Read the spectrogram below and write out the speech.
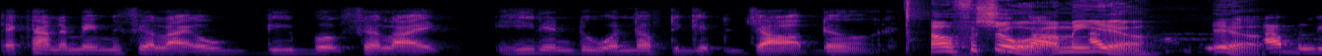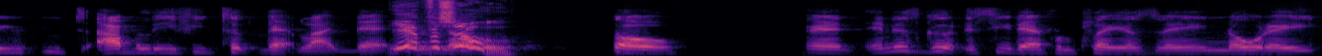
that kind of made me feel like, oh, D Book feel like he didn't do enough to get the job done. Oh, for sure. I mean, yeah. Yeah. I believe he, I believe he took that like that. Yeah, for know? sure. So, and and it's good to see that from players. They know they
